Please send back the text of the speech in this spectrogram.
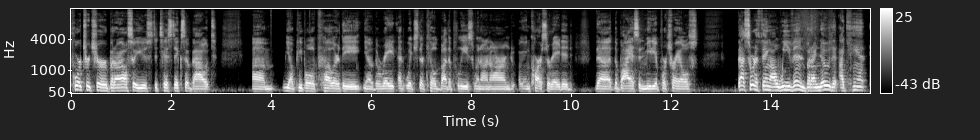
portraiture, but I also use statistics about um, you know people of color, the you know the rate at which they're killed by the police when unarmed, incarcerated, the the bias in media portrayals, that sort of thing. I'll weave in, but I know that I can't.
